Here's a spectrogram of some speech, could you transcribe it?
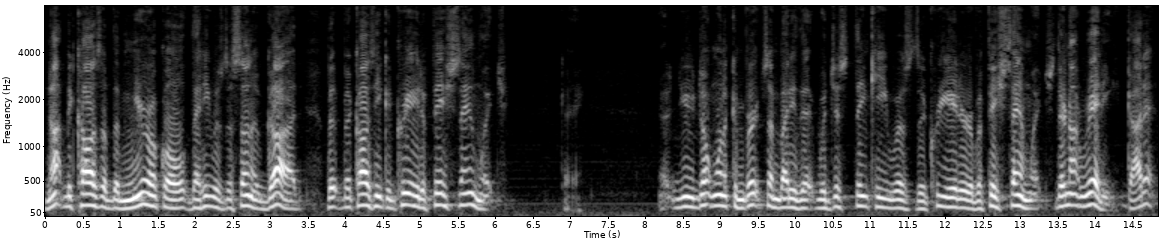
not because of the miracle that he was the Son of God, but because he could create a fish sandwich. You don't want to convert somebody that would just think he was the creator of a fish sandwich. They're not ready. Got it?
